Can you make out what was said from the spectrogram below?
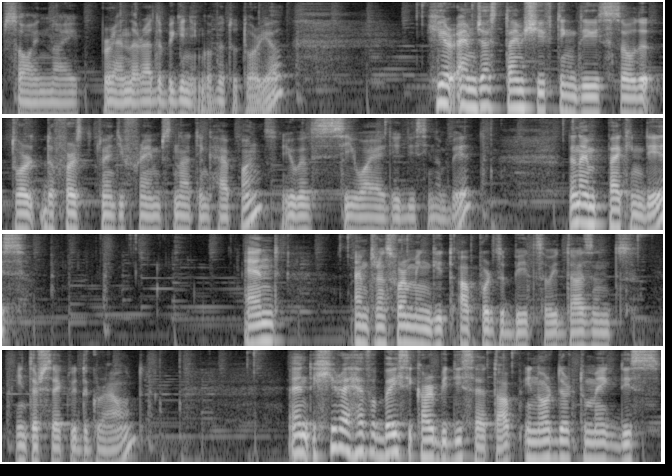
saw in my render at the beginning of the tutorial. Here I'm just time shifting this so that toward the first 20 frames nothing happens. You will see why I did this in a bit. Then I'm packing this and I'm transforming it upwards a bit so it doesn't intersect with the ground. And here I have a basic RBD setup in order to make this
